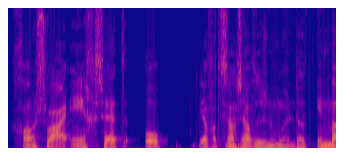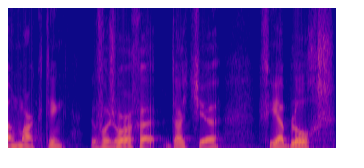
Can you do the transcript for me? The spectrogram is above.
gewoon zwaar ingezet op ja, wat ze dan zelf dus noemen dat inbound marketing. Ervoor zorgen dat je via blogs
